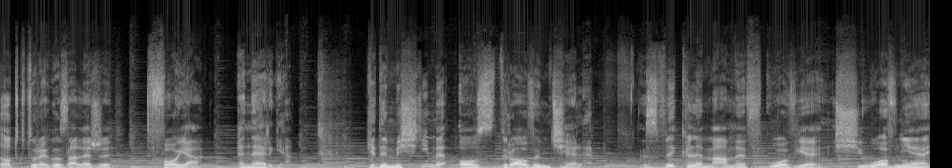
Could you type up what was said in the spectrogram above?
od którego zależy Twoja energia. Kiedy myślimy o zdrowym ciele, zwykle mamy w głowie siłownię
